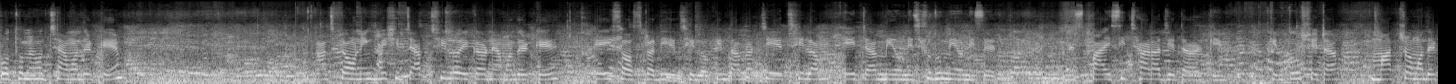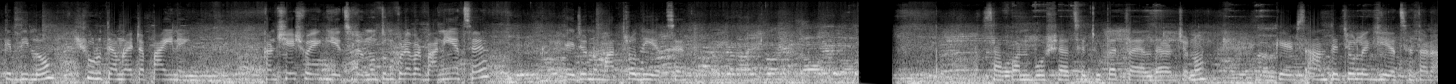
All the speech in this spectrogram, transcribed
প্রথমে হচ্ছে আমাদেরকে আজকে অনেক বেশি চাপ ছিল এই কারণে আমাদেরকে এই সসটা দিয়েছিল। কিন্তু আমরা চেয়েছিলাম এটা মেয়নিস শুধু মেয়নিসের মানে স্পাইসি ছাড়া যেটা আর কি। কিন্তু সেটা মাত্র আমাদেরকে দিল। শুরুতে আমরা এটা পাই নাই। কারণ শেষ হয়ে গিয়েছিল, নতুন করে আবার বানিয়েছে। এই জন্য মাত্র দিয়েছে। সাফন বসে আছে জুতার ট্রায়াল দেওয়ার জন্য। কেটস আনতে চলে গিয়েছে তারা।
